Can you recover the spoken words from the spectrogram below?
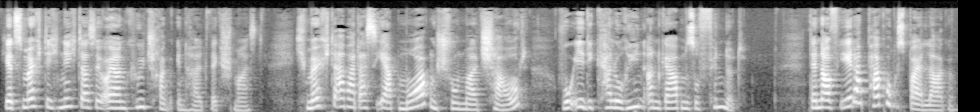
Jetzt möchte ich nicht, dass ihr euren Kühlschrankinhalt wegschmeißt. Ich möchte aber, dass ihr ab morgen schon mal schaut, wo ihr die Kalorienangaben so findet. Denn auf jeder Packungsbeilage,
